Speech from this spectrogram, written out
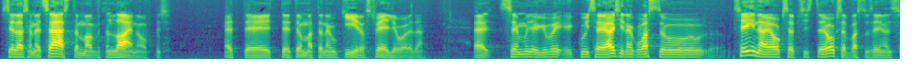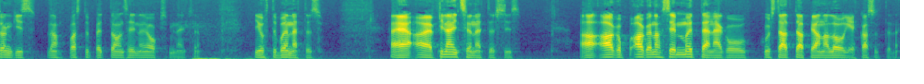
selle asemel, et säästa, ma võtan laenu hoopis. et, et, tõmmata nagu kiirust veel juurde. et see muidugi või, kui see asi nagu vastu seina jookseb, siis ta jookseb vastu seina, siis ongi noh, vastu betoonseina jooksmine, eks ju. juhtub õnnetus äh,, äh, finantsõnnetus siis aga, aga noh, see mõte nagu, kui startup'i analoogiat kasutada.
